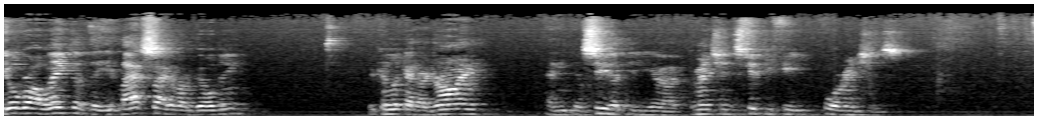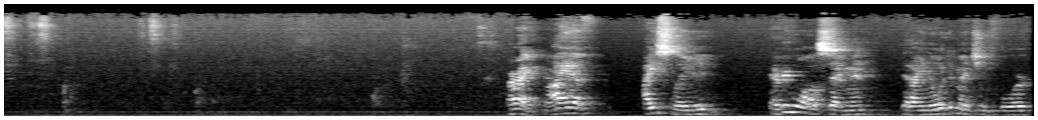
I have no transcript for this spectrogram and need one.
The overall length of the last side of our building, you can look at our drawing, and you'll see that the uh, dimension is 50 feet, 4 inches. All right, now I have isolated every wall segment that I know a dimension for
